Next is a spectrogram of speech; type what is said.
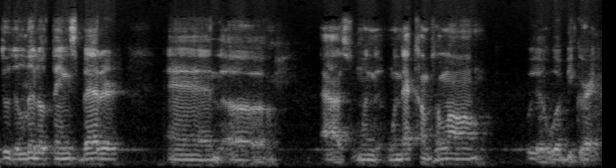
do the little things better, and uh, as when when that comes along, it will be great.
